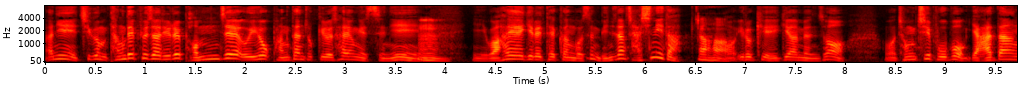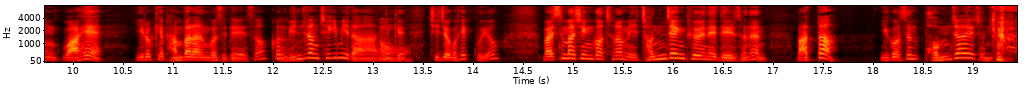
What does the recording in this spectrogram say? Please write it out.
아니 지금 당 대표 자리를 범죄 의혹 방탄조끼를 사용했으니 음. 이 와해의 길을 택한 것은 민주당 자신이다. 어, 이렇게 얘기하면서 어, 정치 보복, 야당 와해 이렇게 반발하는 것에 대해서 그건 음. 민주당 책임이다 이렇게 어. 지적을 했고요. 말씀하신 것처럼 이 전쟁 표현에 대해서는 맞다. 이것은 범자의 전쟁이다.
